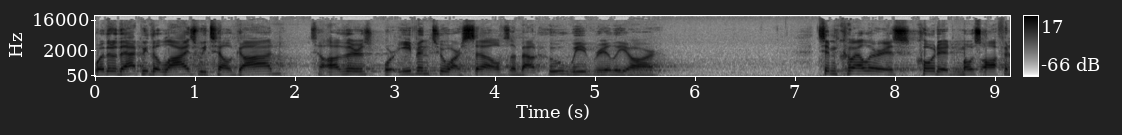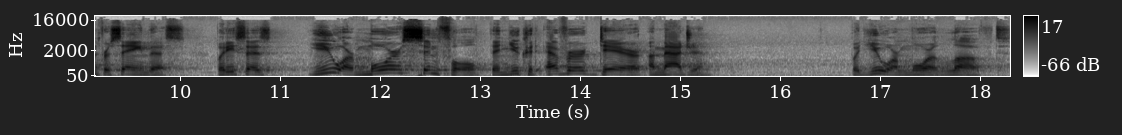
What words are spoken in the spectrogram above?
Whether that be the lies we tell God, to others, or even to ourselves about who we really are. Tim Keller is quoted most often for saying this, but he says, You are more sinful than you could ever dare imagine, but you are more loved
